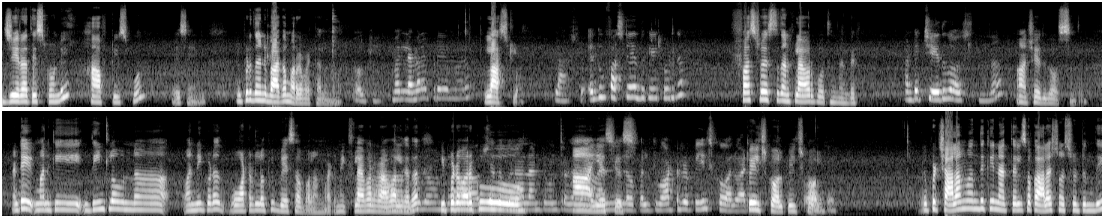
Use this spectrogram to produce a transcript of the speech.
జీరా తీసుకోండి హాఫ్ టీ స్పూన్. వేసేయండి. ఇప్పుడు దాన్ని బాగా మరగబెట్టాలన్నమాట. ఓకే. మరి లెమన్ ఎప్పుడు లాస్ట్లో. లాస్ట్లో. ఎందుకు ఫస్ట్ ఎందుకు వేయకూడదు? ఫస్ట్ వేస్తే దాని ఫ్లేవర్ పోతుందండి. అంటే చేదుగా వస్తుందా? చేదుగా వస్తుంది. అంటే మనకి దీంట్లో ఉన్న అన్నీ కూడా వాటర్లోకి బేస్ అవ్వాలన్నమాట. మీకు ఫ్లేవర్ రావాలి కదా. ఇప్పటి వరకు పీల్చుకోవాలి. పీల్చుకోవాలి పీల్చుకోవాలి. ఇప్పుడు చాలా మందికి నాకు తెలిసి ఒక ఆలోచన వచ్చి ఉంటుంది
